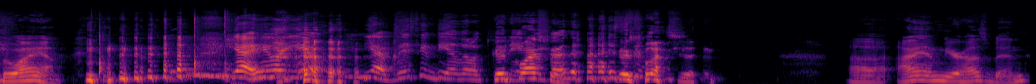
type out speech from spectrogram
who I am. yeah, who are you? Yeah, this can be a little Good question. for both of us. Good question. Uh, I am your husband,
